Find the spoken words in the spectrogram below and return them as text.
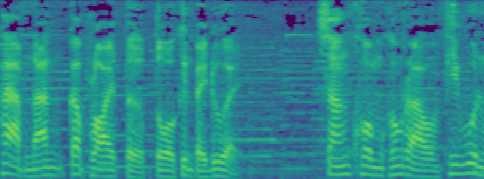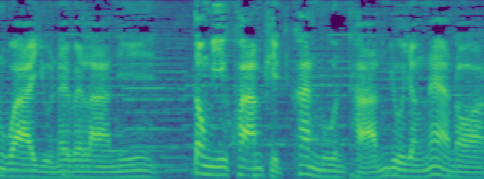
ภาพนั้นก็พลอยเติบโตขึ้นไปด้วย สังคมของเราที่วุ่นวายอยู่ในเวลานี้ ต้องมีความผิดขั้นมูลฐานอยู่อย่างแน่นอน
